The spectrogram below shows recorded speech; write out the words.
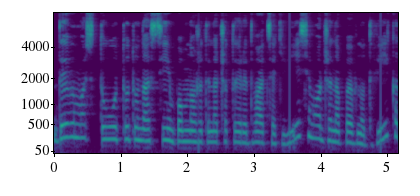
Дивимось тут. Тут у нас 7 помножити на 4 28, отже, напевно, двійка.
